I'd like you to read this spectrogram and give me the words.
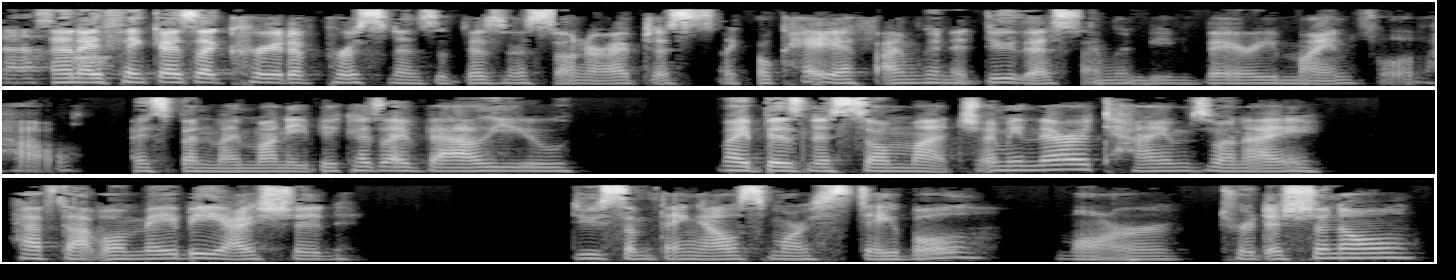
That's and awesome. I think as a creative person, as a business owner, I've just like, okay, if I'm going to do this, I'm going to be very mindful of how I spend my money because I value my business so much. I mean, there are times when I have thought, well, maybe I should do something else more stable, more traditional.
